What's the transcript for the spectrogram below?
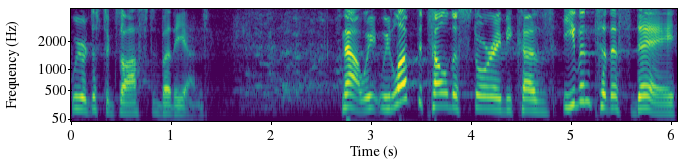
We were just exhausted by the end. Now, we, we love to tell this story because even to this day,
